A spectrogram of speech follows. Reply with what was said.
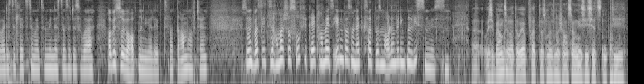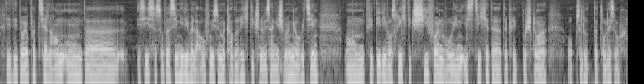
war das das letzte Mal zumindest. Also das war, habe ich so überhaupt noch nie erlebt. War traumhaft schön. Du, und was, jetzt haben wir schon so viel geredet, haben wir jetzt irgendwas noch nicht gesagt, was wir alle unbedingt noch wissen müssen? Äh, also bei unserer Dauerpfad, das muss man schon sagen, es ist jetzt die, die, die Dauerpfad sehr lang und äh, es ist so, dass sie nicht überlaufen ist man kann da richtig schnell seine Schwünge abziehen. Und für die, die was richtig Skifahren wollen, ist sicher der, der Krippenstein absolut eine tolle Sache.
